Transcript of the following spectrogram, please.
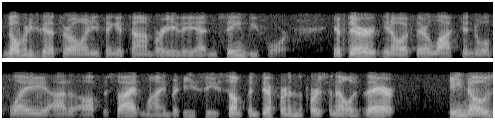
Nobody's going to throw anything at Tom Brady that he hadn't seen before. if they're you know if they're locked into a play out of, off the sideline, but he sees something different and the personnel is there, he knows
